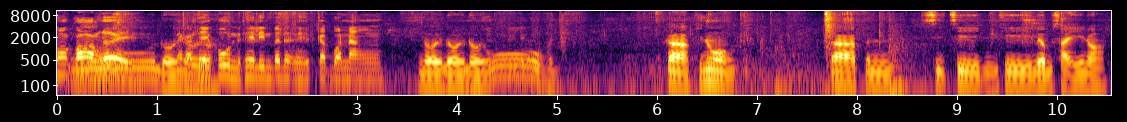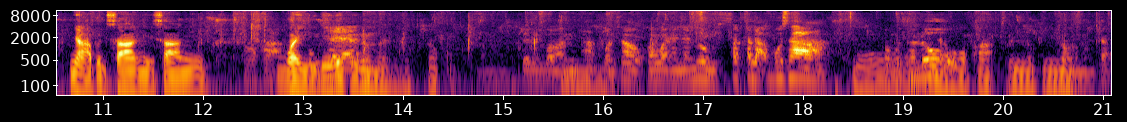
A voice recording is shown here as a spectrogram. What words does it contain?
ห้องกล้องเลยโอ้โดย แล้วก็เทปูนเทลินไปกับบอลนังโดยโดยโดยโอ้ก็พี่น้องก็เป็นสิ่งที่ที่เริ่มใสเนาะหญ้าเพิ่นสร้างนี่สร้างไว้ดีเด้อพี่น้องเนาะ เป็นบอลผักบอลเช่าของวันยันยมสักการะบูชา โอ้พระพุทธรูปหัวพระเป็นพี่น้องครับ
